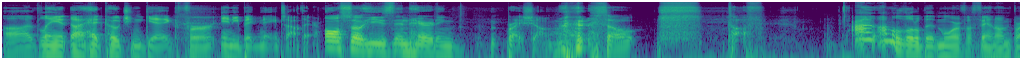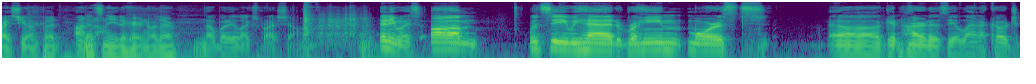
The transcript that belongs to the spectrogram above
uh, land, uh, head coaching gig for any big names out there. Also, he's inheriting Bryce Young, so tough. I, I'm a little bit more of a fan on Bryce Young, but I'm that's not. neither here nor there. Nobody likes Bryce Young. Anyways, um, let's see. We had Raheem Morris uh, getting hired as the Atlanta coach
